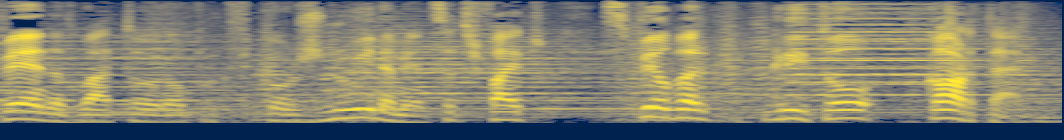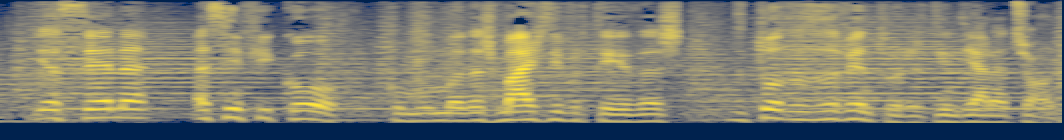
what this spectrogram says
pena do ator ou porque ficou genuinamente satisfeito, Spielberg gritou corta e a cena assim ficou como uma das mais divertidas de todas as aventuras de Indiana Jones.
